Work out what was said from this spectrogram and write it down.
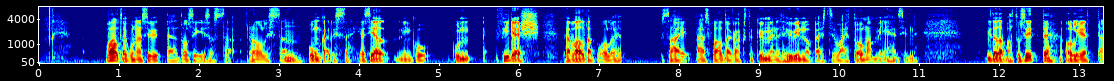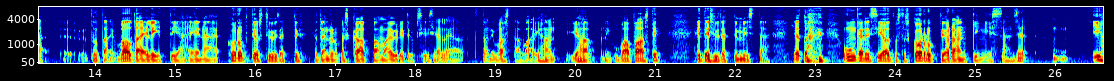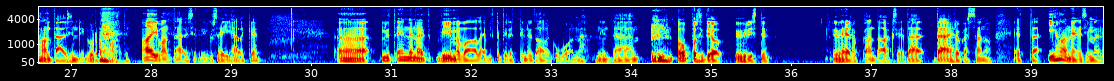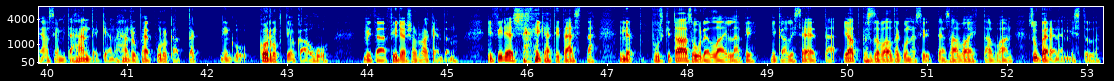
valtakunnan syyttäjä on tosi isossa roolissa mm. Unkarissa. Ja siellä niin kuin, kun Fidesz, tämä valtapuolue, sai, pääsi valtaan 2010, se hyvin nopeasti se vaihtoi oman miehen sinne. Mitä tapahtui sitten oli, että tota, valtaeliittiä ei enää korruptiosta syytetty, joten ne rupesi kaappaamaan yrityksiä siellä ja tota, niin vastaavaa ihan, ihan niin kuin vapaasti. Heitä ei syytetty mistään. Ja to, Unkarin sijoitus tuossa korruptiorankingissa, se ihan täysin niin kuin romahti. Aivan täysin niin kuin sen jälkeen. Öö, nyt ennen näitä viime vaaleja, mitkä pidettiin nyt alkuvuonna, niin tämä oppositio yhdistyi yhden ehdokkaan taakse. Ja tämä, ehdokas sanoi, että ihan ensimmäinen asia, mitä hän tekee, on, hän rupeaa purkaa tätä niin korruptiokauhua, mitä Fidesz on rakentanut. Niin Fidesz käti tästä, niin ne puski taas uuden lain läpi, mikä oli se, että jatkossa valtakunnan syytteen saa vaihtaa vain superenemmistöllä.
